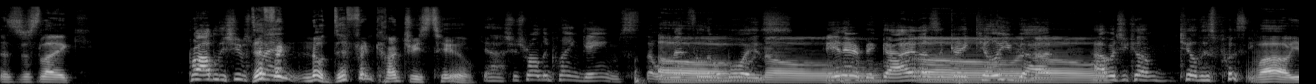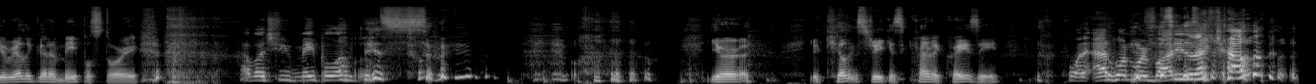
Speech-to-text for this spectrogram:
It's just like Probably she was playing. different no, different countries too. Yeah, she was probably playing games that were meant for little oh, boys. Oh, No. Hey there, big guy. That's a great kill you Oh, got. no. How about you come kill this pussy? Wow, you're really good at Maple Story. How about you maple up this? Sorry. your your killing streak is kind of crazy. Want to add one more body to that count?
